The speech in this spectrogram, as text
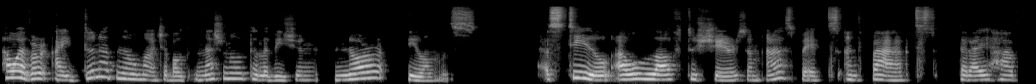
However, I do not know much about national television nor films. Still, I would love to share some aspects and facts that I have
